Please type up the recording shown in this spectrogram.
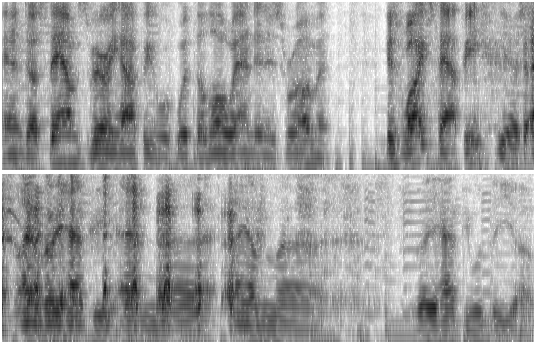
And uh, Sam's very happy w- with the low end in his room, and his wife's happy. Yes, I am very happy, and uh, I am uh, very happy with the uh,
